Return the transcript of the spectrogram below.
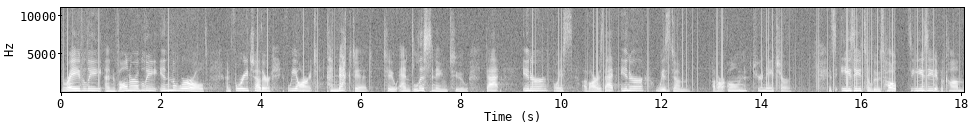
bravely, and vulnerably in the world and for each other if we aren't connected to and listening to that inner voice of ours, that inner wisdom of our own true nature. It's easy to lose hope. It's easy to become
